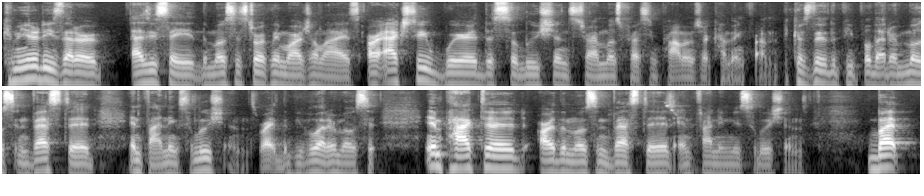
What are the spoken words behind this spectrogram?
communities that are, as you say, the most historically marginalized are actually where the solutions to our most pressing problems are coming from because they're the people that are most invested in finding solutions, right? The people that are most impacted are the most invested in finding new solutions. But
